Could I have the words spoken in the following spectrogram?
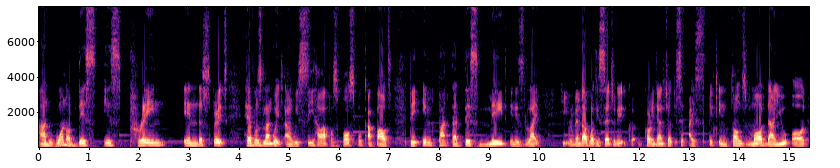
And one of this is praying in the spirit, heaven's language. And we see how Apostle Paul spoke about the impact that this made in his life. He remember what he said to the Corinthians church. He said, "I speak in tongues more than you all."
